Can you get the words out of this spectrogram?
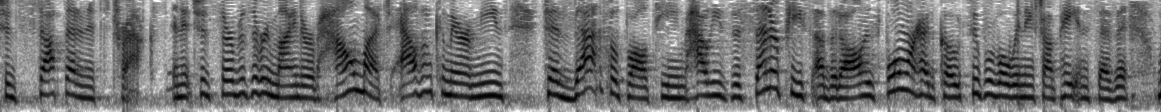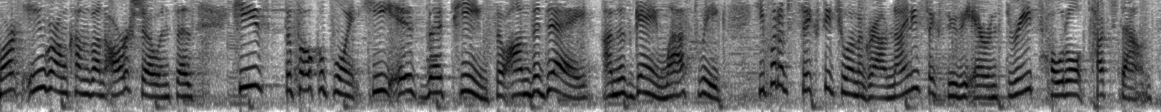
should stop that in its tracks. And it should serve as a reminder of how much Alvin Kamara means to that football team, how he's the centerpiece of it all. His former head coach, Super Bowl winning Sean Payton says it. Mark Ingram comes on our show and says he's the focal point. He is the team. So on the day, on this game last week, he put up 62 on the ground, 96 through the air, and three total touchdowns.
